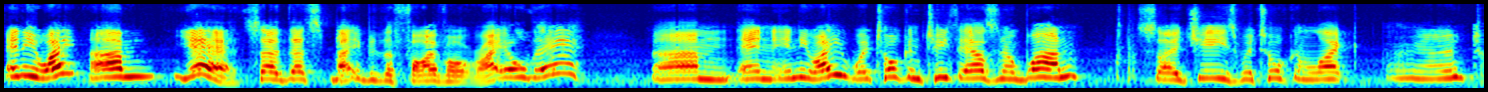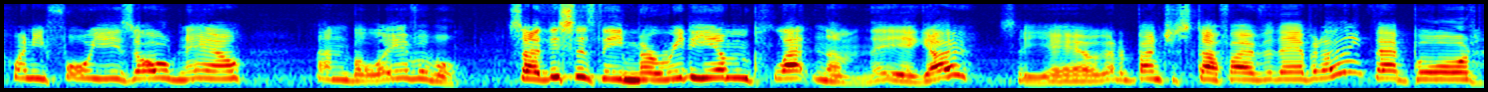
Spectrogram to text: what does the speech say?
Anyway, um, yeah, so that's maybe the 5 volt rail there. Um, and anyway, we're talking 2001. So, geez, we're talking like 24 years old now. Unbelievable. So this is the Meridian Platinum. There you go. So yeah, we've got a bunch of stuff over there, but I think that board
